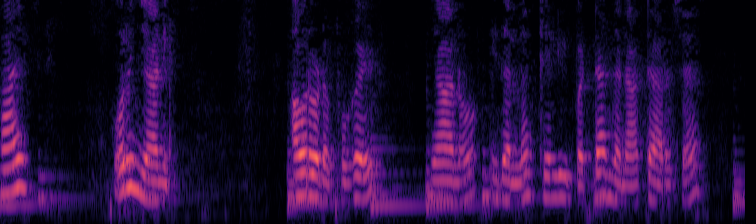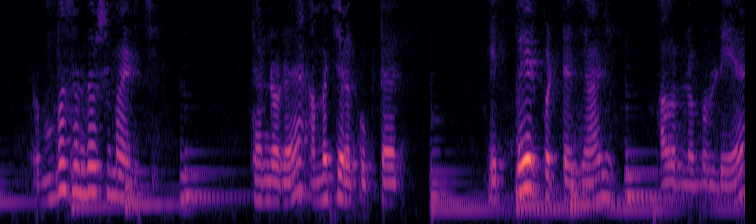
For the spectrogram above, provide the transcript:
ஹாய் ஒரு ஞானி. அவரோட புகழ் ஞானம் இதெல்லாம் கேள்விப்பட்ட அந்த நாட்டு அரசன் ரொம்ப சந்தோஷமாயிடுச்சு. தன்னோட அமைச்சரை கூப்பிட்டாரு. எப்பேற்பட்ட ஞானி அவர் நம்மளுடைய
